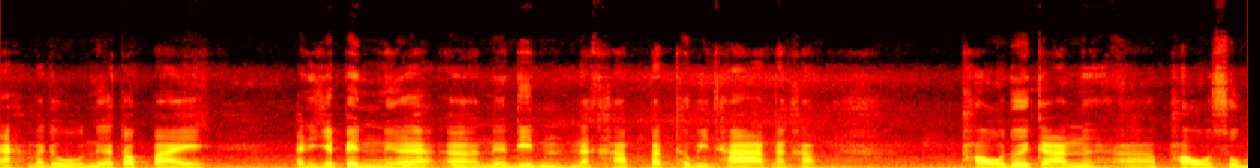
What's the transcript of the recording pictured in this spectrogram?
อะมาดูเนื้อต่อไป อันนี้จะเป็นเนื้อเออเนื้อดินนะครับปัทวีธาตุนะครับ เผาโดยการอ่าเผาสุม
